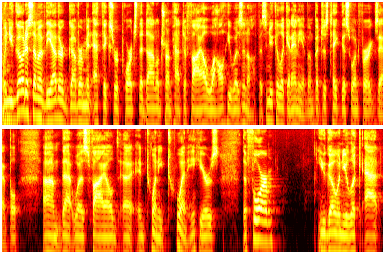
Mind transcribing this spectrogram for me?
When you go to some of the other government ethics reports that Donald Trump had to file while he was in office, and you can look at any of them, but just take this one for example, um, that was filed uh, in 2020. Here's the form. You go and you look at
